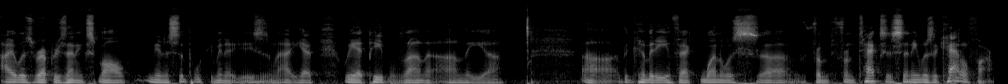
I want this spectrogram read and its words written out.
I was representing small municipal communities, and I had we had people on the- on the. Uh, uh, the committee, in fact, one was uh, from from Texas, and he was a cattle farmer,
